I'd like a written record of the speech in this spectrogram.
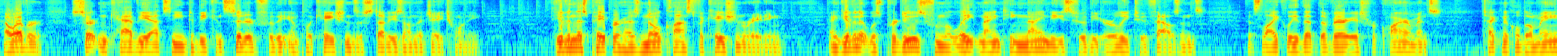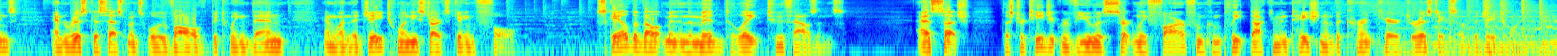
However, certain caveats need to be considered for the implications of studies on the J-20. Given this paper has no classification rating, and given it was produced from the late 1990s through the early 2000s, it's likely that the various requirements, technical domains, and risk assessments will evolve between then and when the J20 starts getting full. Scale development in the mid to late 2000s. As such, the strategic review is certainly far from complete documentation of the current characteristics of the J-20.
